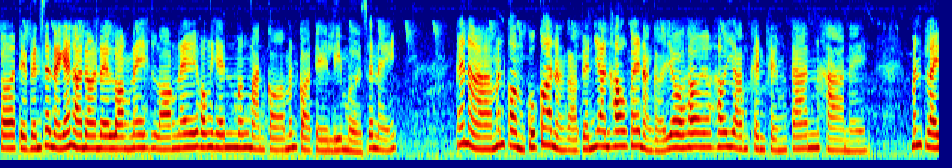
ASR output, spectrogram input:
ก็เดี๋ยวเป็นจะไหนกันคะนอนในลองในลองในห้องเห็นเมืองมันก็มันก็เดรีเมอจะไหน cái nào mình còn cú con nữa cả bên dân hâu cái nào cả vô hơi hơi yam khinh thường tan hà này mình lại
